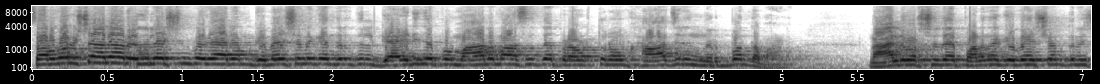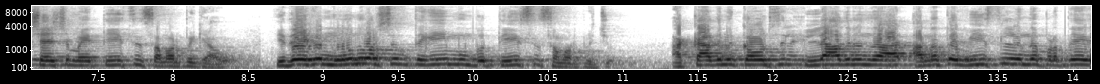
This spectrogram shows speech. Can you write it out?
സർവകലാശാല റെഗുലേഷൻ പ്രകാരം ഗവേഷണ കേന്ദ്രത്തിൽ ഗൈഡിനൊപ്പം ആറ് മാസത്തെ പ്രവർത്തനവും ഹാജരും നിർബന്ധമാണ്. നാല് വർഷത്തെ പഠന ഗവേഷണത്തിന് ശേഷമേ തീസി സമർപ്പിക്കാവൂ. ഇദ്ദേഹം മൂന്ന് വർഷം തികയും മുമ്പ് തീസി സമർപ്പിച്ചു. അക്കാദമിക് കൗൺസിൽ ഇല്ലാതിരുന്ന അന്നത്തെ വീസിൽ നിന്ന് പ്രത്യേക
